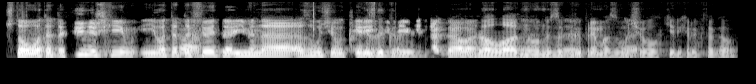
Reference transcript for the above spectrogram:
Что вот это финиш хим, и вот это все это именно озвучил Кири Китагава. Да ладно, он из игры прямо озвучивал Кири Китагава.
